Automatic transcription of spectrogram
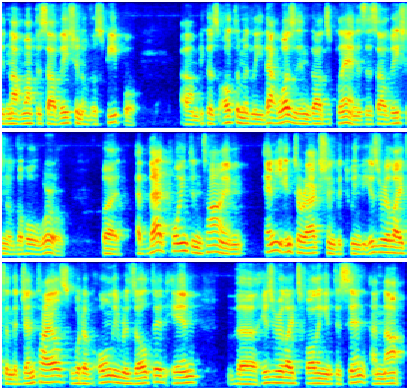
did not want the salvation of those people um, because ultimately that was in God's plan is the salvation of the whole world. But at that point in time, any interaction between the Israelites and the Gentiles would have only resulted in the Israelites falling into sin and not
